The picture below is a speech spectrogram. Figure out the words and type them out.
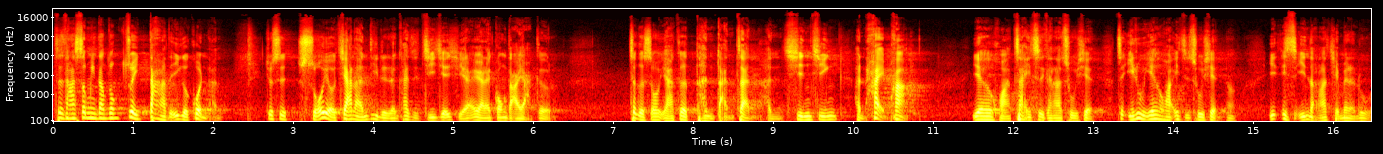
这是他生命当中最大的一个困难，就是所有迦南地的人开始集结起来要来攻打雅各。这个时候，雅各很胆战、很心惊、很害怕。耶和华再一次跟他出现。”这一路耶和华一直出现啊，一一直引导他前面的路。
